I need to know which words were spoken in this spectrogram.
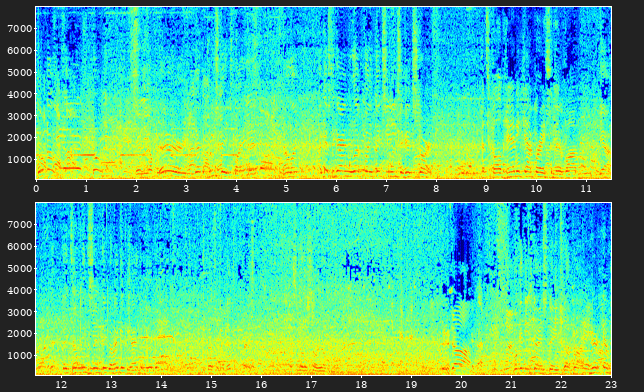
Go, go, stop. Go. There, you got the pre-stage light there. Now, like, I guess the guy in the left lane thinks he needs a head start. That's called handicap racing there, Bob. Yeah, they they tell me the same thing when I get behind the wheel, but because of my mental capacity. That's another story altogether. Good job. We'll get these guys staged up, Rob. Hey, here comes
